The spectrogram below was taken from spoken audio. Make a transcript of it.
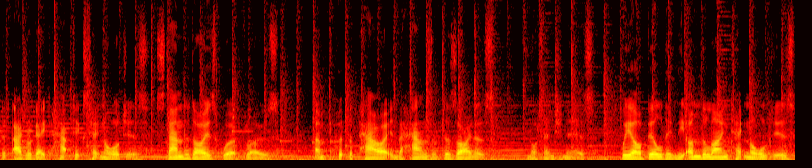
that aggregate haptics technologies, standardise workflows and put the power in the hands of designers, not engineers. We are building the underlying technologies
